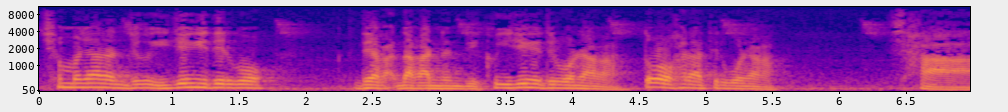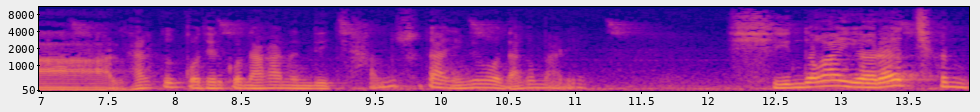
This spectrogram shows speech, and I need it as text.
천모냐는 저거 이정이 들고 내가 나갔는데, 그 이정이 들고 나가. 또 하나 들고 나가. 살살 끊고 데리고 나갔는데, 참 수단이 묘하다, 그 말이요. 신도가 여러 천,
